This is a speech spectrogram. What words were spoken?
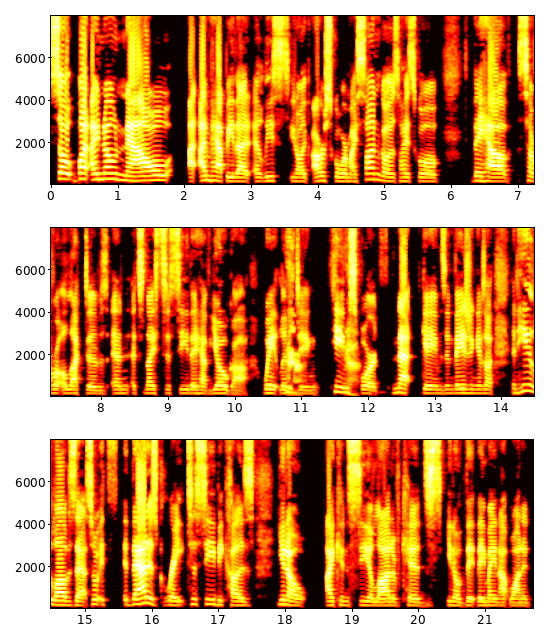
so, but I know now I, I'm happy that at least, you know, like our school where my son goes to high school, they have several electives and it's nice to see they have yoga, weightlifting, yeah. team yeah. sports, net games, invasion games uh, and he loves that. So it's that is great to see because, you know, I can see a lot of kids, you know, they, they might not want to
